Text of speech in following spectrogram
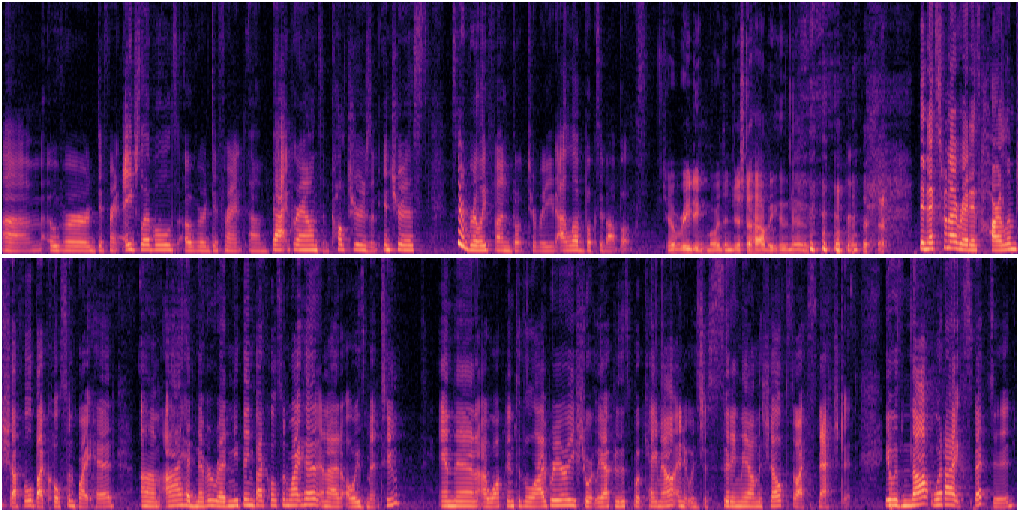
um, over different age levels, over different um, backgrounds and cultures and interests. It's a really fun book to read. I love books about books. Joe, reading more than just a hobby. Who knew? The next one I read is Harlem Shuffle by Colson Whitehead. Um, I had never read anything by Colson Whitehead, and I had always meant to. And then I walked into the library shortly after this book came out, and it was just sitting there on the shelf, so I snatched it. It was not what I expected.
